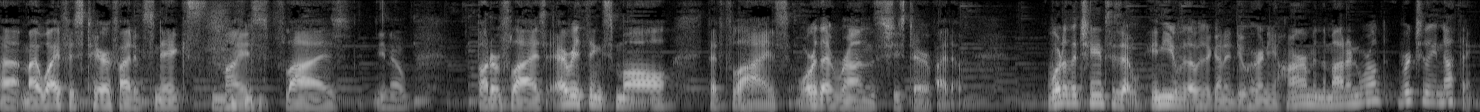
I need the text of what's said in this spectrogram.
uh, my wife is terrified of snakes, mice, flies, you know, butterflies, everything small that flies or that runs, she's terrified of. What are the chances that any of those are going to do her any harm in the modern world? Virtually nothing.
